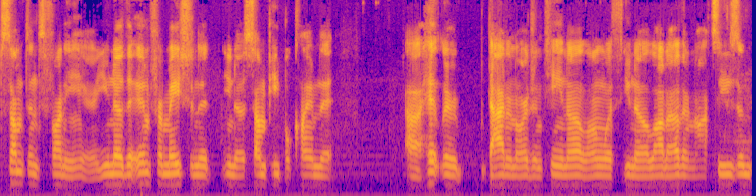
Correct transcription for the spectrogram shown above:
something's funny here. You know, the information that, you know, some people claim that uh, Hitler died in Argentina along with, you know, a lot of other Nazis and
